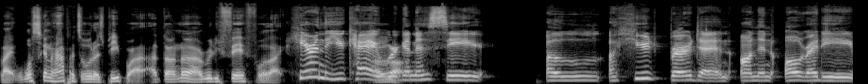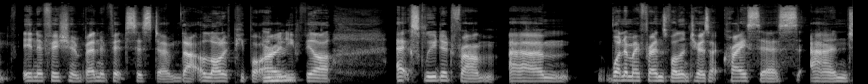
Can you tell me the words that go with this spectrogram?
Like, what's going to happen to all those people? I, I don't know. I really fear for Like, Here in the UK, we're going to see a, a, huge burden on an already inefficient benefit system that a lot of people Mm-hmm. already feel excluded from. Um, one of my friends volunteers at Crisis, and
